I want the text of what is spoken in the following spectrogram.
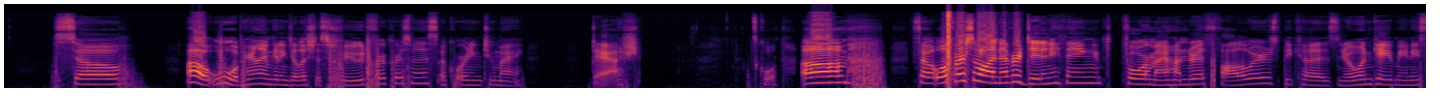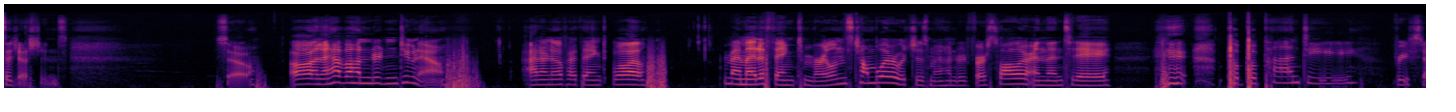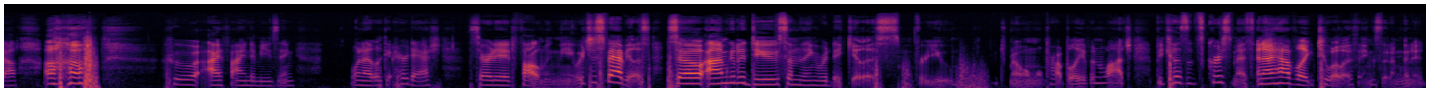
So, oh, ooh, apparently I'm getting delicious food for Christmas, according to my dash. That's cool. Um, so, well, first of all, I never did anything for my 100th followers because no one gave me any suggestions. So, uh, and I have 102 now. I don't know if I thanked, well, I might have thanked Merlin's Tumblr, which is my 101st follower, and then today, Panty, freestyle, uh, who I find amusing when I look at her dash, started following me, which is fabulous. So I'm gonna do something ridiculous for you, which no one will probably even watch because it's Christmas, and I have like two other things that I'm gonna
